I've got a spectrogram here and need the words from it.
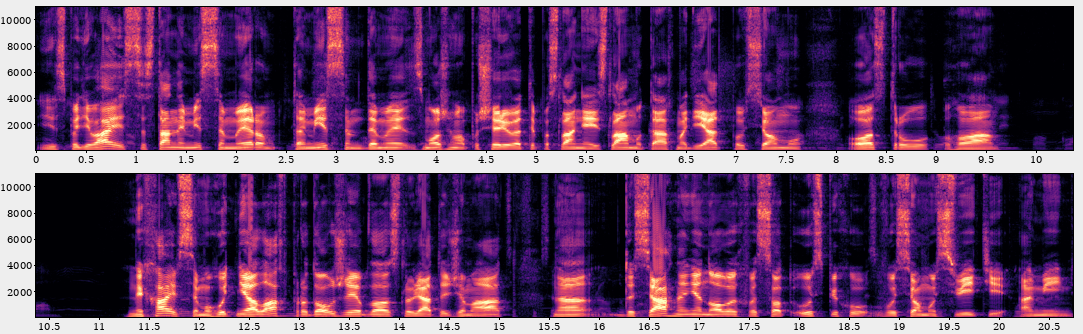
І сподіваюсь, це стане місцем миром та місцем, де ми зможемо поширювати послання ісламу та Ахмадіят по всьому острову Гуам. Нехай всемогутній Аллах продовжує благословляти джамаат на досягнення нових висот успіху в усьому світі. Амінь.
